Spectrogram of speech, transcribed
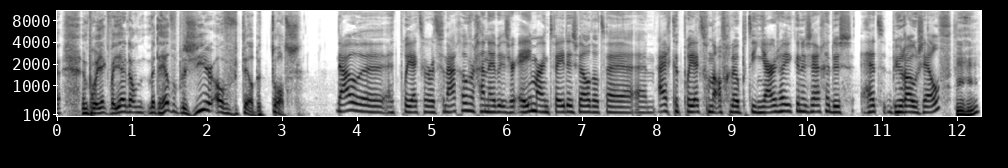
een project waar jij dan met heel veel plezier over vertelt, met trots? Nou, uh, het project waar we het vandaag over gaan hebben is er één. Maar een tweede is wel dat uh, um, eigenlijk het project van de afgelopen tien jaar zou je kunnen zeggen. Dus het bureau zelf mm -hmm.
